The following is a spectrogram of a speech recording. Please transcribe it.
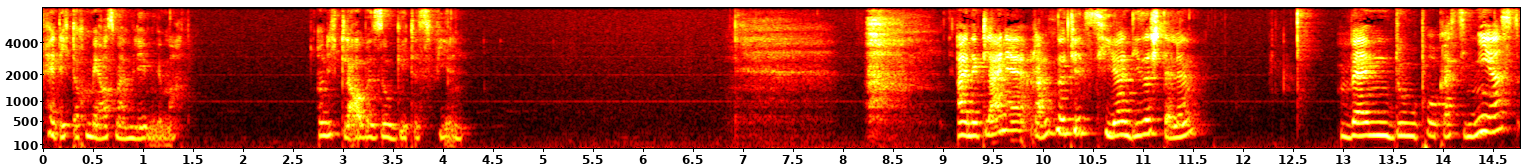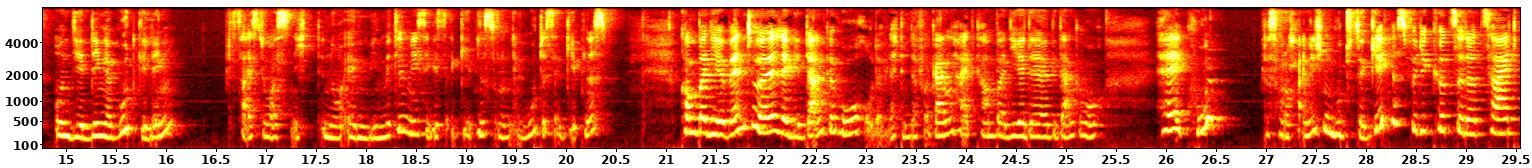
hätte ich doch mehr aus meinem Leben gemacht. Und ich glaube, so geht es vielen. Eine kleine Randnotiz hier an dieser Stelle. Wenn du prokrastinierst und dir Dinge gut gelingen, das heißt, du hast nicht nur irgendwie ein mittelmäßiges Ergebnis, sondern ein gutes Ergebnis, kommt bei dir eventuell der Gedanke hoch, oder vielleicht in der Vergangenheit kam bei dir der Gedanke hoch, hey, cool, das war doch eigentlich ein gutes Ergebnis für die Kürze der Zeit.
